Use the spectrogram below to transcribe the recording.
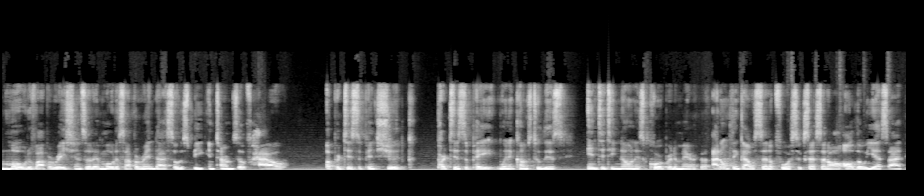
mode of operations or their modus operandi, so to speak, in terms of how a participant should participate when it comes to this entity known as corporate America. I don't think I was set up for success at all. Although, yes, I,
